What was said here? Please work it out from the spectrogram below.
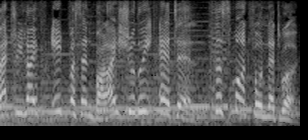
ব্যাটারি লাইফ এইট পার্সেন্ট বাড়ায় শুধুই এয়ারটেল দ্য স্মার্টফোন নেটওয়ার্ক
